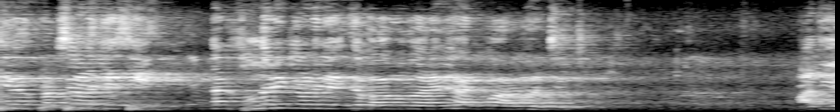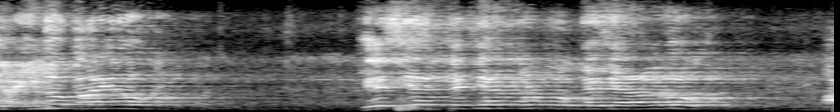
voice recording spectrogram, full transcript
కొట్లాడుతుంది ప్రక్షాళన చేసి దాన్ని సుందరీకరణ చేస్తే బాగుంది అనేది ఆయనకు ఆలోచన వచ్చింది. అది అయిందో కాలేదో కేసీఆర్ కేసీఆర్ కొడుకు కేసీఆర్ అల్లుడు ఆ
